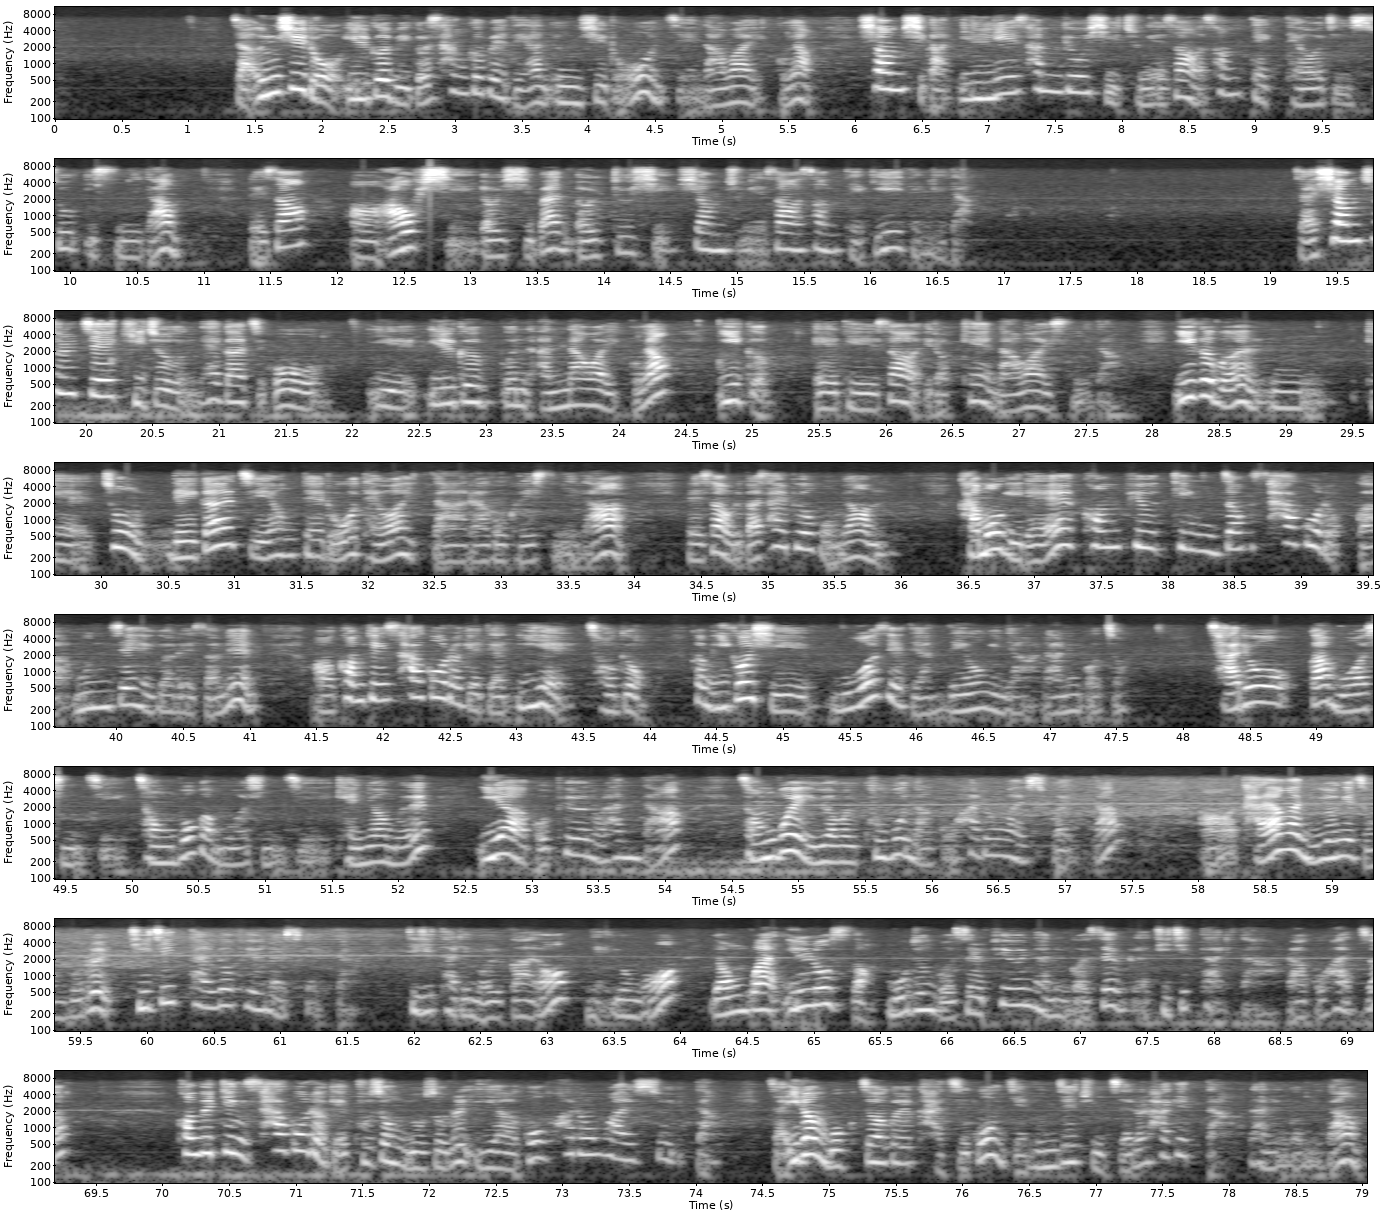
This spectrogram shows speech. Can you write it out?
자, 응시로 1급, 2급, 3급에 대한 응시로 이제 나와 있고요. 시험 시간 1, 2, 3교시 중에서 선택되어질 수 있습니다. 그래서 어, 9시, 10시 반, 12시 시험 중에서 선택이 됩니다. 자, 시험 출제 기준 해가지고 1 급은 안 나와 있고요. 2급에 대해서 이렇게 나와 있습니다. 2급은 음, 이렇게 총 4가지 형태로 되어 있다라고 그랬습니다. 그래서 우리가 살펴보면 과목 1의 컴퓨팅적 사고력과 문제 해결에서는 어, 컴퓨팅 사고력에 대한 이해, 적용. 그럼 이것이 무엇에 대한 내용이냐라는 거죠. 자료가 무엇인지, 정보가 무엇인지 개념을 이해하고 표현을 한다. 정보의 유형을 구분하고 활용할 수가 있다. 어, 다양한 유형의 정보를 디지털로 표현할 수가 있다. 디지털이 뭘까요? 네, 용어 0과 1로서 모든 것을 표현하는 것을 우리가 디지털이다 라고 하죠. 컴퓨팅 사고력의 구성 요소를 이해하고 활용할 수 있다. 자, 이런 목적을 가지고 이제 문제 출제를 하겠다라는 겁니다.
